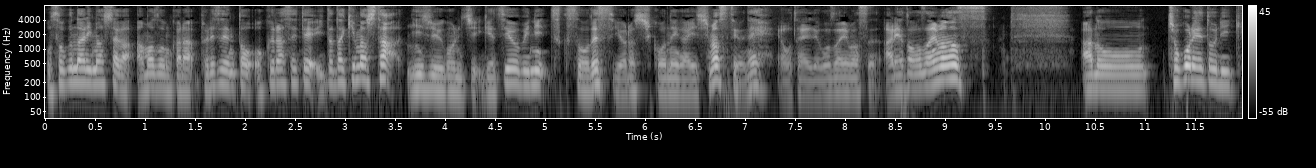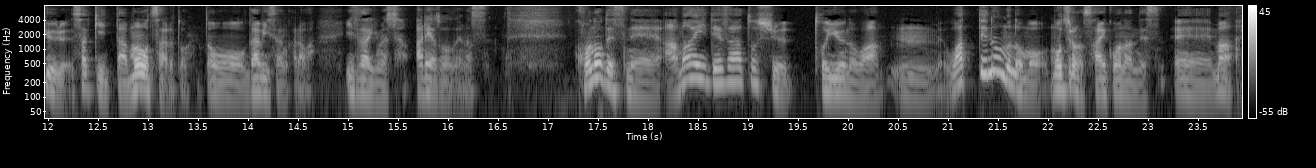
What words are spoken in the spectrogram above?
遅くなりましたが、Amazon からプレゼントを送らせていただきました。25日月曜日に着くそうです。よろしくお願いします。というね、お便りでございます。ありがとうございます。あのチョコレートリキュール、さっき言ったモーツァルト、ガビさんからはいただきました。ありがとうございます。このですね、甘いデザート酒というのは、うん、割って飲むのももちろん最高なんです。えー、まあ、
